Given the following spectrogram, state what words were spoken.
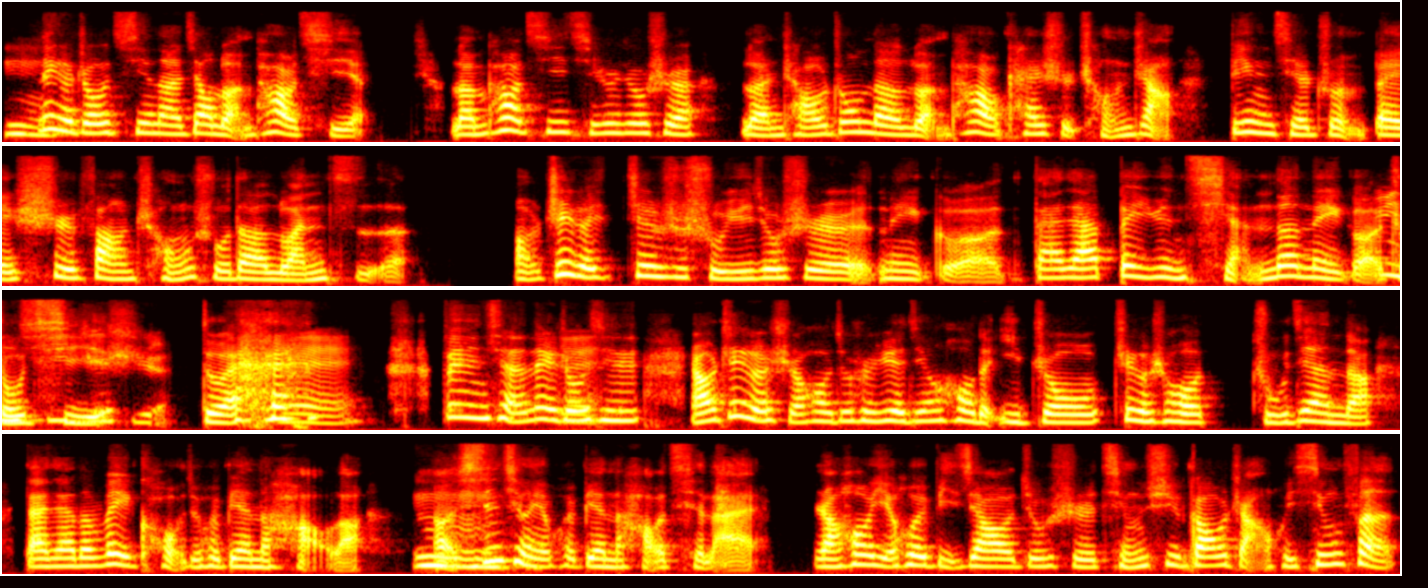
嗯，那个周期呢叫卵泡期，卵泡期其实就是卵巢中的卵泡开始成长，并且准备释放成熟的卵子。哦，这个这个是属于就是那个大家备孕前的那个周期，对，备孕前那个周期。然后这个时候就是月经后的一周，这个时候逐渐的大家的胃口就会变得好了，呃，心情也会变得好起来，然后也会比较就是情绪高涨，会兴奋。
